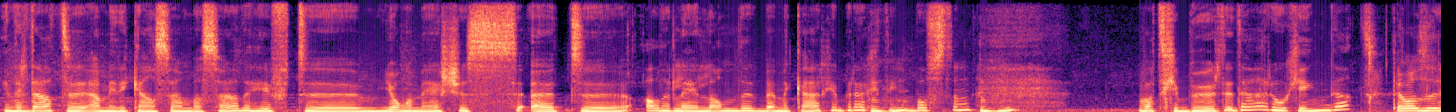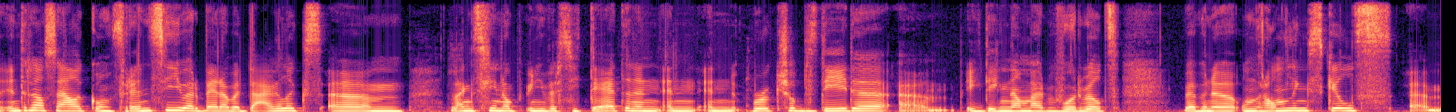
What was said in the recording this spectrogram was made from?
Inderdaad, de Amerikaanse ambassade heeft eh, jonge meisjes uit eh, allerlei landen bij elkaar gebracht in Boston. Wat gebeurde daar? Hoe ging dat? Dat was een internationale conferentie waarbij dat we dagelijks ehm, langs gingen op universiteiten en, en, en workshops deden. Ehm, ik denk dan maar bijvoorbeeld, we hebben uh, onderhandelingsskills ehm,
